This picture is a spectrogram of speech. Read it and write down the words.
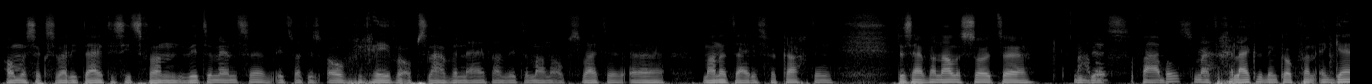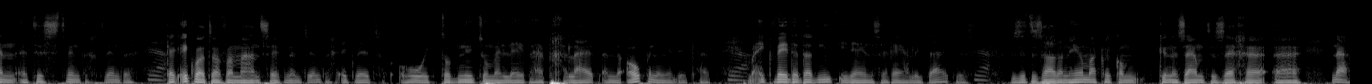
homoseksualiteit is iets van witte mensen, iets wat is overgegeven op slavernij van witte mannen op zwarte eh, mannen tijdens verkrachting. Er zijn van alle soorten Fabels. fabels, maar Ja. tegelijkertijd denk ik ook van, again, het is 2020. Ja. Kijk, ik word over maand 27. Ik weet hoe ik tot nu toe mijn leven heb geleid en de openingen die ik heb. ja. Maar ik weet dat dat niet iedereen zijn realiteit is. Dus het zou dan heel makkelijk om kunnen zijn om te zeggen, eh, nou,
